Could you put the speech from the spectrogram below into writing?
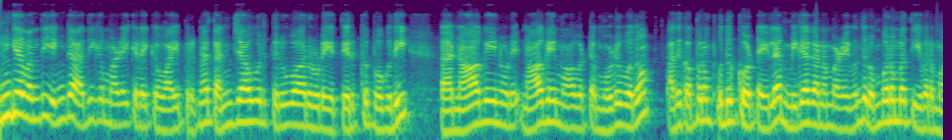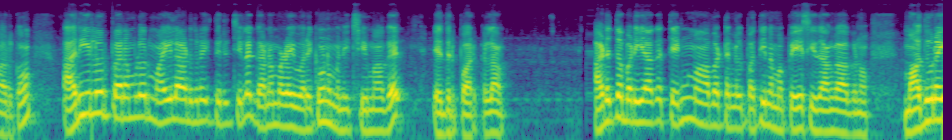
இங்க வந்து எங்க அதிக மழை கிடைக்க வாய்ப்பு இருக்குன்னா தஞ்சாவூர் திருவாரூருடைய தெற்கு பகுதி நாகையினுடைய நாகை மாவட்டம் முழுவதும் அதுக்கப்புறம் புதுக்கோட்டையில மிக கனமழை வந்து ரொம்ப ரொம்ப தீவிரமா இருக்கும். அரியலூர் பெரம்பலூர் மயிலாடுதுறை திருச்சியில் கனமழை வரைக்கும் நம்ம நிச்சயமாக எதிர்பார்க்கலாம். அடுத்தபடியாக தென் மாவட்டங்கள் பத்தி நம்ம பேசிதாங்க ஆகணும். மதுரை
